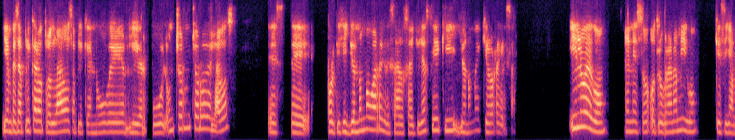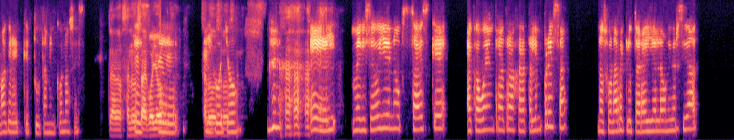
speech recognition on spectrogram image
Y empecé a aplicar a otros lados, apliqué en Uber, Liverpool, un chorro, un chorro de lados, este, porque dije, yo no me voy a regresar, o sea, yo ya estoy aquí, yo no me quiero regresar. Y luego, en eso, otro gran amigo que se llama Greg, que tú también conoces, Claro, saludos a Goyo. El Saludos, saludos. Goyo, él me dice, oye, no, ¿sabes qué? Acabo de entrar a trabajar a tal empresa, nos van a reclutar ahí a la universidad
